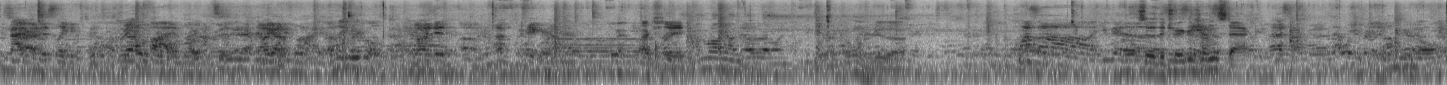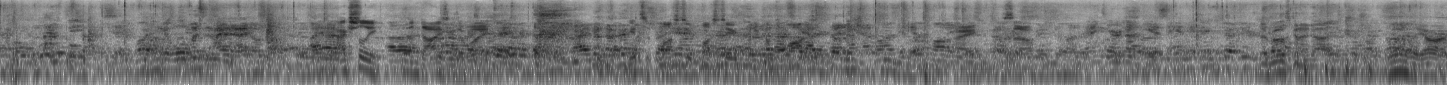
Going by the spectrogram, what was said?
Imagine this like if three got five. No, I got five. I think you're No, I did. I'm taking it. Actually, I'm wrong on the other one. I don't want to do that. Huzzah! You get So the trigger's on the stack. I, I don't know. Actually, it dies either way. It gets a plus two, plus two when it comes locked. Alright, so. They're both gonna die. Yeah, they are.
